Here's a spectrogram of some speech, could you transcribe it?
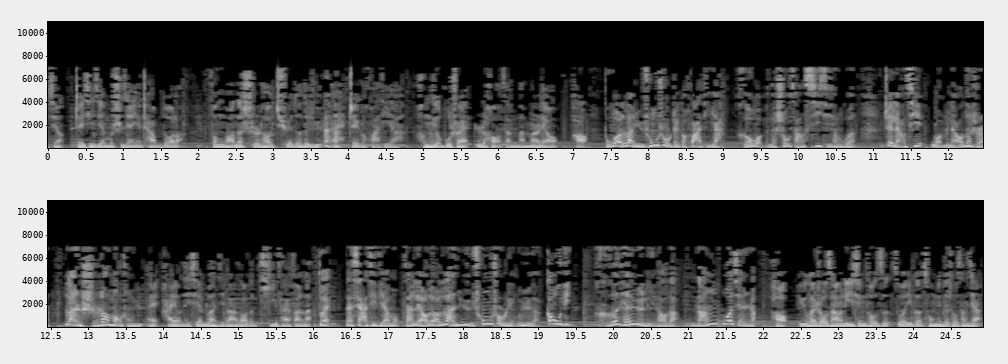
行，这期节目时间也差不多了。疯狂的石头，缺德的玉，哎，这个话题啊，恒久不衰。日后咱们慢慢聊。好，不过滥竽充数这个话题呀、和我们的收藏息息相关。这两期我们聊的是烂石头冒充玉，哎，还有那些乱七八糟的题材泛滥。对，那下期节目咱聊聊滥竽充数领域的高地和田玉里头的南郭先生。好，愉快收藏，理性投资，做一个聪明的收藏家。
